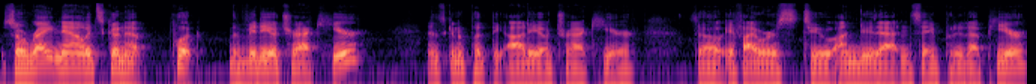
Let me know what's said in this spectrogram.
so right now it's gonna put the video track here and it's gonna put the audio track here. So if I was to undo that and say put it up here,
